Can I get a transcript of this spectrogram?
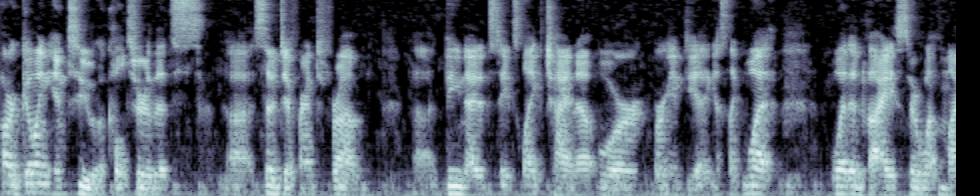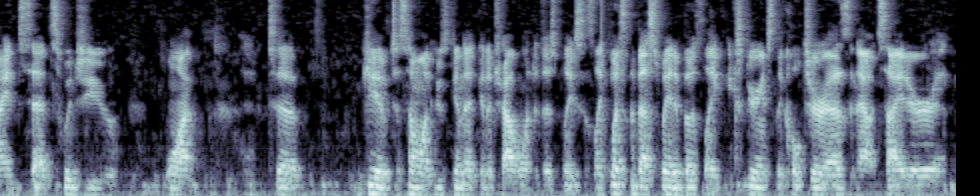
are going into a culture that's uh, so different from uh, the United States, like China or or India? I guess like what what advice or what mindsets would you want to give to someone who's gonna gonna travel into those places? Like, what's the best way to both like experience the culture as an outsider, and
